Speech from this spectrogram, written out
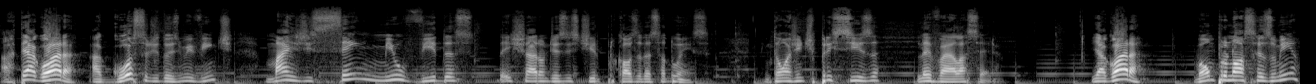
Até agora, agosto de 2020, mais de 100 mil vidas deixaram de existir por causa dessa doença. Então a gente precisa levar ela a sério. E agora, vamos para o nosso resuminho?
